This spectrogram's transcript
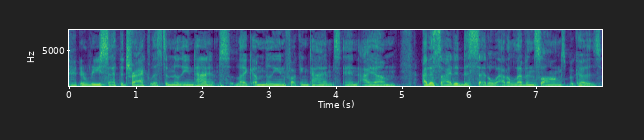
and reset the track list a million times, like a million fucking times. And I, um, I decided to settle at eleven songs because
